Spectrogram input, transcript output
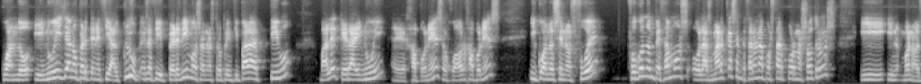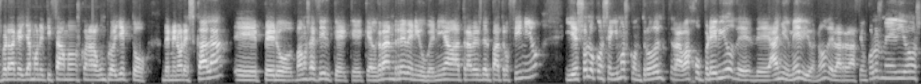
cuando Inui ya no pertenecía al club, es decir, perdimos a nuestro principal activo, ¿vale? Que era Inui, eh, japonés, el jugador japonés, y cuando se nos fue, fue cuando empezamos, o las marcas empezaron a apostar por nosotros, y, bueno, es verdad que ya monetizamos con algún proyecto de menor escala, eh, pero vamos a decir que, el gran revenue venía a través del patrocinio y eso lo conseguimos con todo el trabajo previo de, de año y medio, ¿no? De la relación con los medios,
